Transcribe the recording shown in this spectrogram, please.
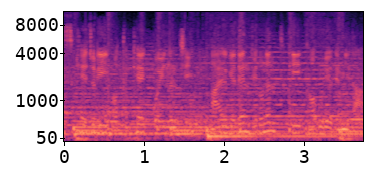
스케줄이 어떻게 꼬이는지 알게 된 뒤로는 특히 더 우려됩니다.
